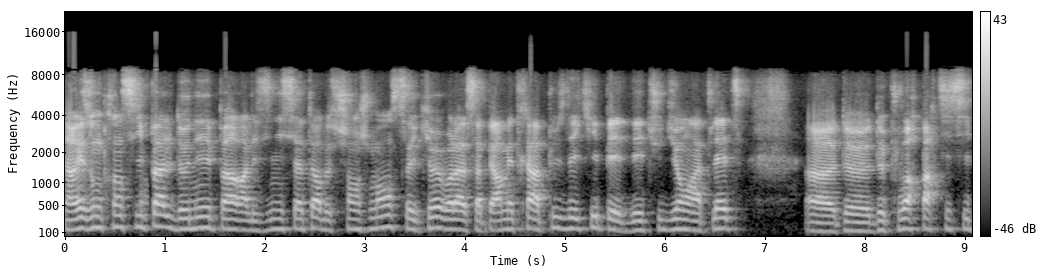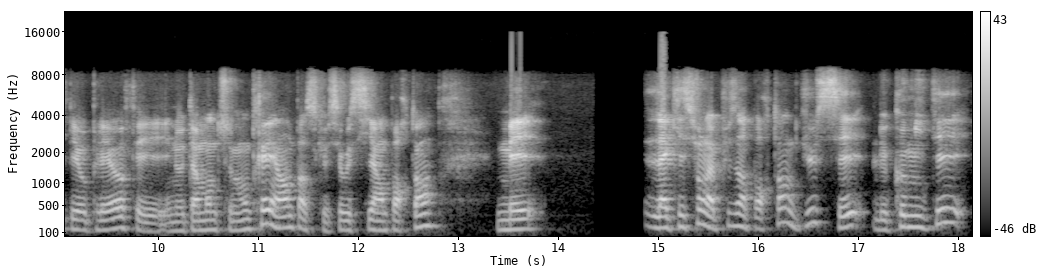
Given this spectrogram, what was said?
la raison principale donnée par les initiateurs de ce changement, c'est que voilà, ça permettrait à plus d'équipes et d'étudiants athlètes euh, de, pouvoir participer aux playoffs et, et notamment de se montrer, hein, parce que c'est aussi important. Mais la question la plus importante, Gus, c'est le comité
